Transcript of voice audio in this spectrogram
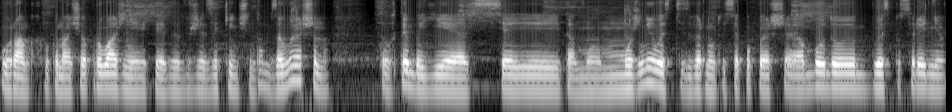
у рамках виконавчого провадження, яке вже закінчено, там завершено, то в тебе є всі там можливості звернутися, по-перше, або до безпосередньо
